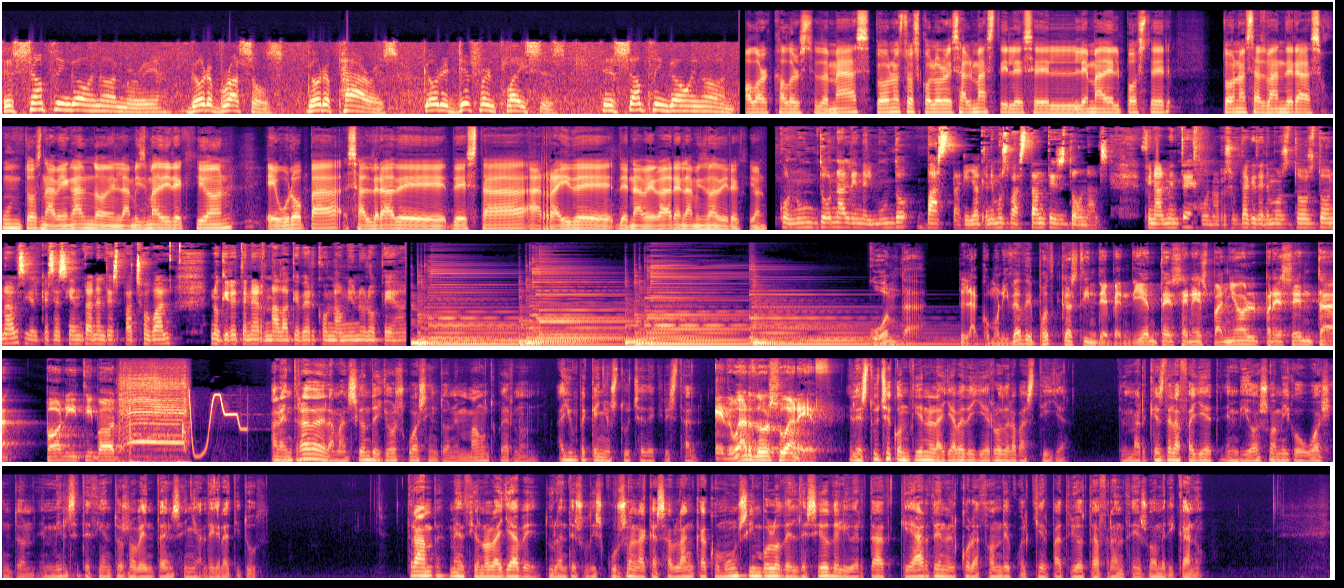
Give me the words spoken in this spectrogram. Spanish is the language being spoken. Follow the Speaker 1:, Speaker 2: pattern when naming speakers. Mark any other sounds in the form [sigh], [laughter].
Speaker 1: There's something going on, Maria. Go to Brussels, go to Paris, go to different places. There's something going on.
Speaker 2: All our colors to the mast. Todos nuestros colores al mástil es el lema del póster todas nuestras banderas juntos navegando en la misma dirección, Europa saldrá de, esta a raíz de, navegar en la misma dirección.
Speaker 3: Con un Donald en el mundo basta, que ya tenemos bastantes Donalds. Finalmente, bueno, resulta que tenemos dos Donalds y el que se sienta en el despacho Val no quiere tener nada que ver con la Unión Europea.
Speaker 4: Cuonda, la comunidad de podcast independientes en español presenta Politibot.
Speaker 5: A la entrada de la mansión de George Washington en Mount Vernon hay un pequeño estuche de cristal.
Speaker 4: Eduardo Suárez.
Speaker 5: El estuche contiene la llave de hierro de la Bastilla. El marqués de Lafayette envió a su amigo Washington en 1790 en señal de gratitud. Trump mencionó la llave durante su discurso en la Casa Blanca como un símbolo del deseo de libertad que arde en el corazón de cualquier patriota francés o americano.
